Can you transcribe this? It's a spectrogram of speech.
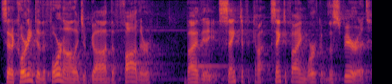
said, according to the foreknowledge of God the Father, by the sanctifi- sanctifying work of the Spirit,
